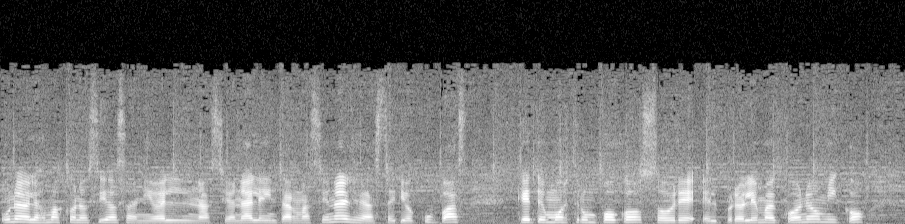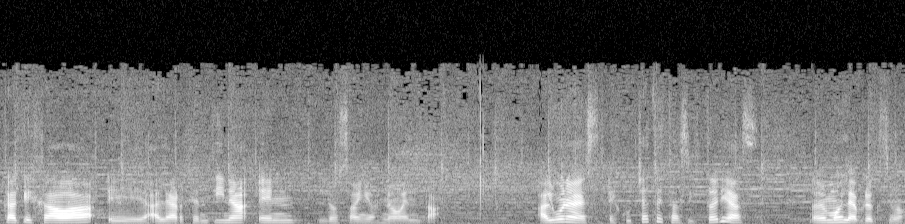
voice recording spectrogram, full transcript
Uno de los más conocidos a nivel nacional e internacional es la serie Ocupas, que te muestra un poco sobre el problema económico que aquejaba eh, a la Argentina en los años 90. ¿Alguna vez escuchaste estas historias? Nos vemos la próxima.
